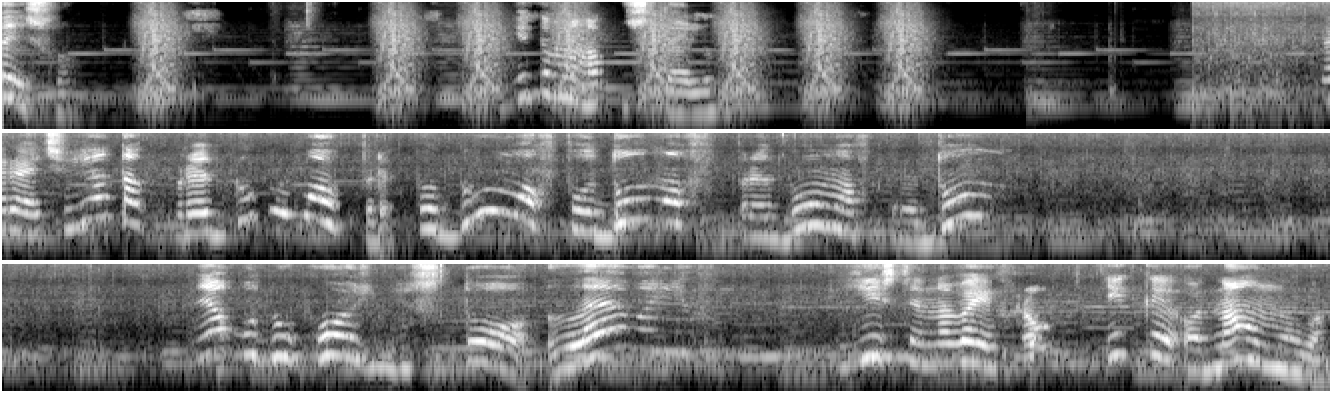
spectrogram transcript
Вийшло. Їдемо на пустелю. До речі, я так придумав, подумав, подумав, придумав, придумав. Я буду кожні 100 левелів їсти новий фрукт, тільки одна умова.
